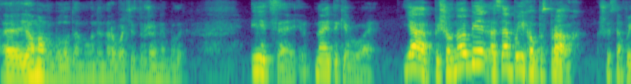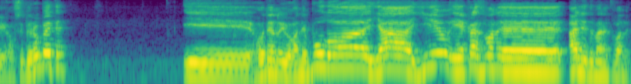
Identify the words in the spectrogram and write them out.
Е, Його мама була вдома, вони на роботі з дружиною були. І це, навіть таке буває. Я пішов на обід, а сам поїхав по справах. Щось там поїхав собі робити. І годину його не було. Я їв, і якраз дзвон... е, Алі до мене дзвонить.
